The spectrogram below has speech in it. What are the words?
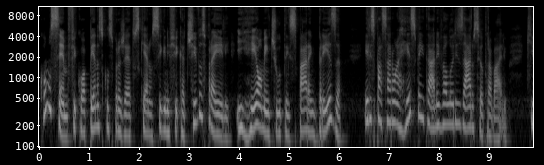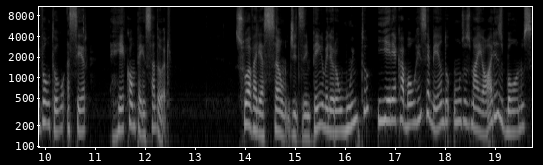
como Sam ficou apenas com os projetos que eram significativos para ele e realmente úteis para a empresa, eles passaram a respeitar e valorizar o seu trabalho, que voltou a ser recompensador. Sua avaliação de desempenho melhorou muito e ele acabou recebendo um dos maiores bônus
